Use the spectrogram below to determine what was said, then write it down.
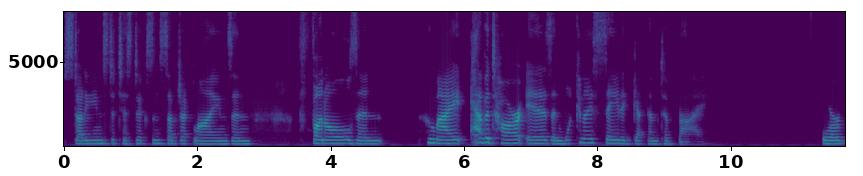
studying statistics and subject lines and funnels and who my avatar is and what can I say to get them to buy or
